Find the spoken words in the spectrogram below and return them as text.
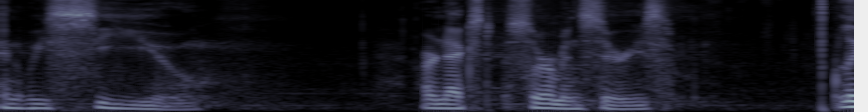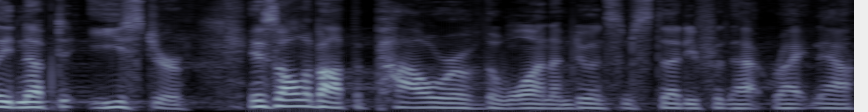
and we see you. Our next sermon series leading up to Easter is all about the power of the one. I'm doing some study for that right now.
